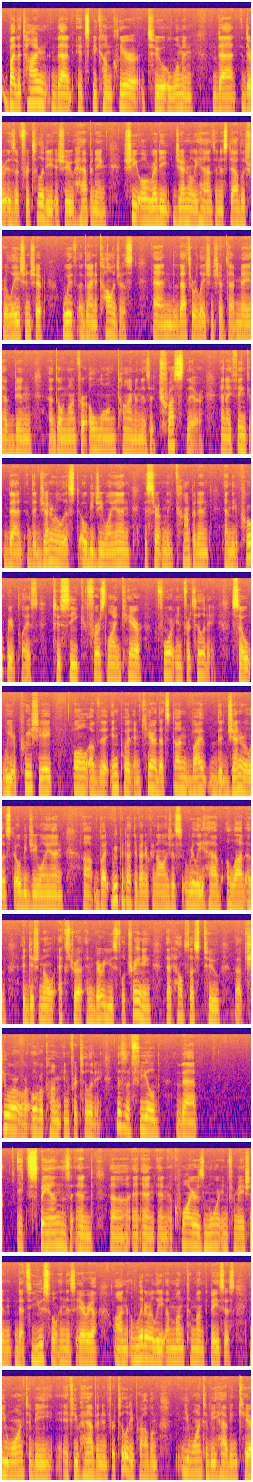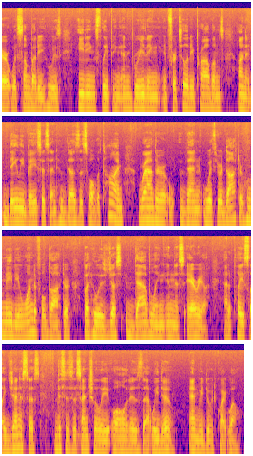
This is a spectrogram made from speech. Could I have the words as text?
By the time that it's become clear to a woman that there is a fertility issue happening, she already generally has an established relationship with a gynecologist. And that's a relationship that may have been uh, going on for a long time, and there's a trust there. And I think that the generalist OBGYN is certainly competent and the appropriate place to seek first line care for infertility. So we appreciate all of the input and care that's done by the generalist OBGYN, uh, but reproductive endocrinologists really have a lot of additional extra and very useful training that helps us to uh, cure or overcome infertility. This is a field that expands and, uh, and, and acquires more information that's useful in this area on literally a month-to-month -month basis. You want to be, if you have an infertility problem, you want to be having care with somebody who is eating, sleeping, and breathing infertility problems on a daily basis and who does this all the time, rather than with your doctor, who may be a wonderful doctor, but who is just dabbling in this area. At a place like Genesis, this is essentially all it is that we do, and we do it quite well.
